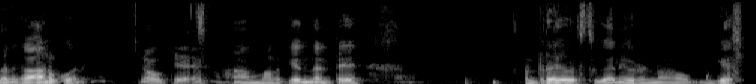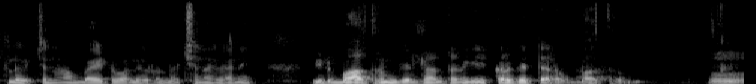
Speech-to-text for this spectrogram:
దానికి ఆనుకొని. మనకి ఏంటంటే డ్రైవర్స్ కానీ ఎవరైనా గెస్ట్లు వచ్చినా బయట వాళ్ళు ఎవరైనా వచ్చినా కానీ ఇటు బాత్రూమ్కి వెళ్ళడానికి ఇక్కడ కట్టారు ఒక బాత్రూమ్. ఉమ్,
